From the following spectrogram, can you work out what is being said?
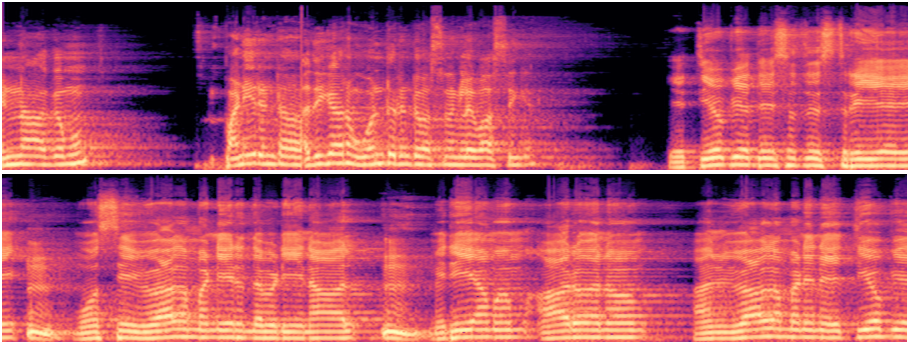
எண்ணாகமும் பனிரெண்டாவது அதிகாரம் ஒன்று ரெண்டு வசனங்களை வாசிங்க. எத்தியோப்பிய தேசத்து ஸ்திரீயை மோசே விவாகம் பண்ணியிருந்தபடியினால் மிரியாமும் ஆரோனும் அவன் விவாகம் பண்ணின எத்தியோப்பிய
